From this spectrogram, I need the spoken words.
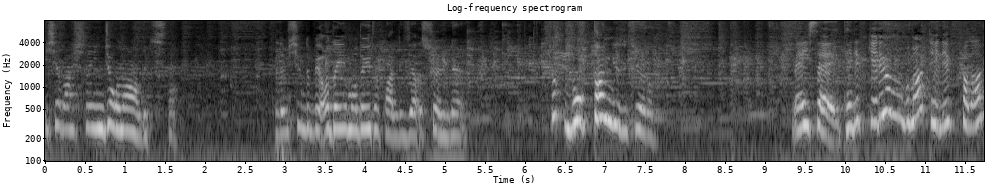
İşe başlayınca onu aldık işte. Şimdi bir odayı modayı toparlayacağız şöyle. Çok boktan gözüküyorum. Neyse telif geliyor mu buna? Telif falan.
